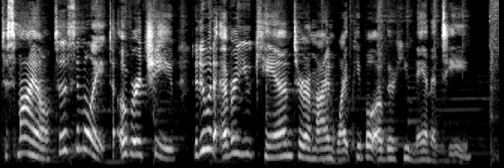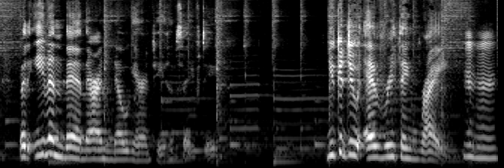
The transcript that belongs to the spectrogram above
to smile, to assimilate, to overachieve, to do whatever you can to remind white people of their humanity. But even then, there are no guarantees of safety. You could do everything right. Mhm.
